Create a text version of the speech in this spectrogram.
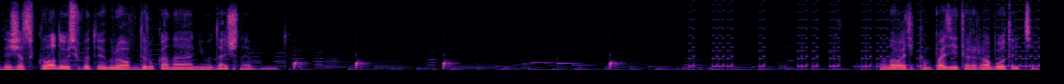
Я сейчас вкладываюсь в эту игру, а вдруг она неудачная будет. Ну давайте, композиторы, работайте.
